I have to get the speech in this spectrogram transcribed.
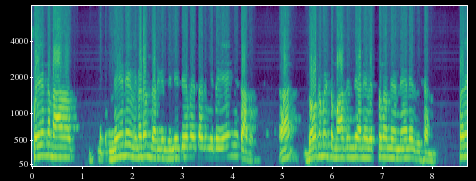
స్వయంగా నా నేనే వినడం జరిగింది. నీకేమైతుంది? మీతో ఏమీ కాదు. గవర్నమెంట్ మాదింది అనే వ్యక్తులను నేను నేనే చూశాను. సరే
